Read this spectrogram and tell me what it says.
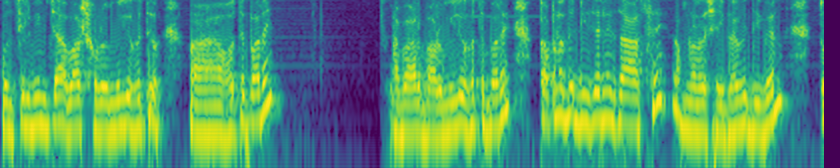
কনসিল বিমটা আবার ষোলো মিলি হতে হতে পারে। আবার বারো মিলিও হতে পারে। তো আপনাদের ডিজাইনে যা আছে আপনারা সেইভাবে দিবেন। তো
